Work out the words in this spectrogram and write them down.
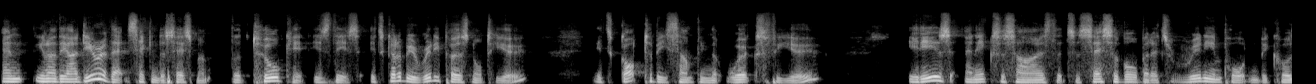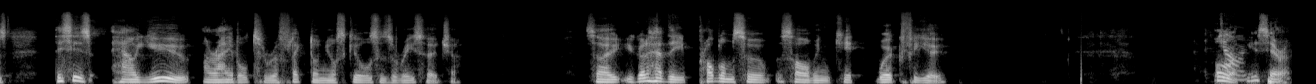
And you know, the idea of that second assessment, the toolkit, is this it's got to be really personal to you. It's got to be something that works for you. It is an exercise that's accessible, but it's really important because this is how you are able to reflect on your skills as a researcher. So you've got to have the problem solving kit work for you. All right, John. yes, Sarah.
